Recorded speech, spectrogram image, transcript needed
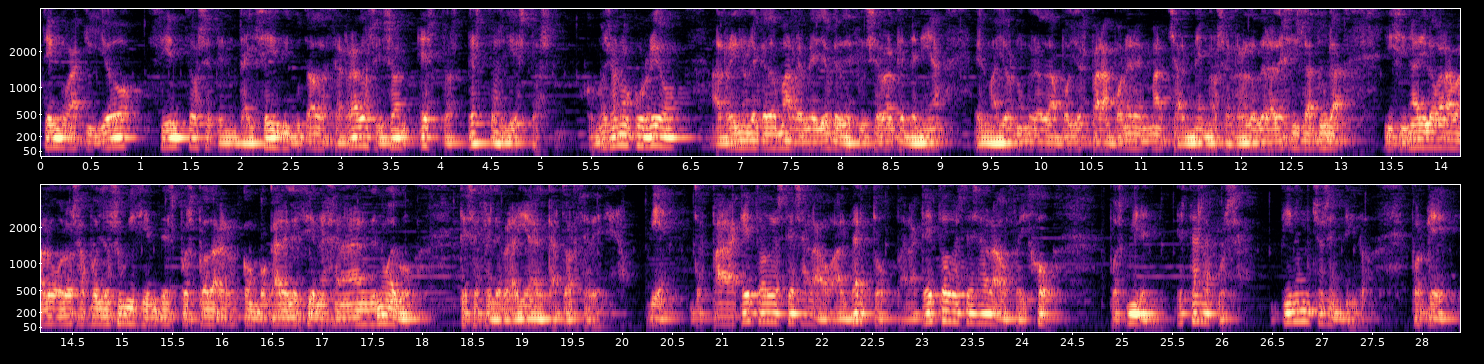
Tengo aquí yo 176 diputados cerrados y son estos, estos y estos. Como eso no ocurrió, al rey no le quedó más remedio que decírselo al que tenía el mayor número de apoyos para poner en marcha al menos el reloj de la legislatura y si nadie lograba luego los apoyos suficientes, pues poder convocar elecciones generales de nuevo que se celebrarían el 14 de enero. Bien, entonces, ¿para qué todo este salado, Alberto? ¿Para qué todo este salado, Feijó? Pues miren, esta es la cosa. Tiene mucho sentido, porque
